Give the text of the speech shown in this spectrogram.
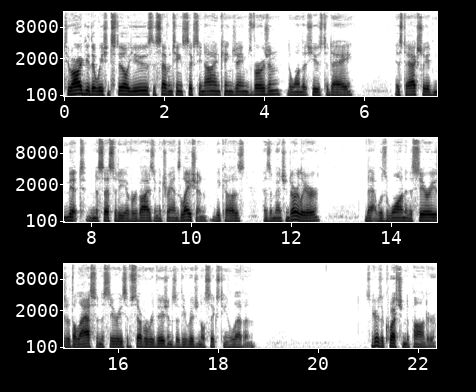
To argue that we should still use the 1769 King James Version, the one that's used today, is to actually admit the necessity of revising a translation because, as I mentioned earlier, that was one in the series or the last in the series of several revisions of the original 1611. So here's a question to ponder.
